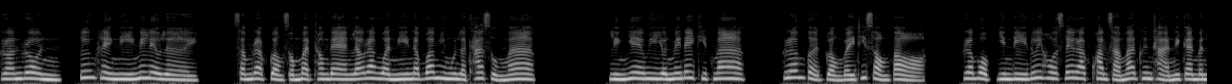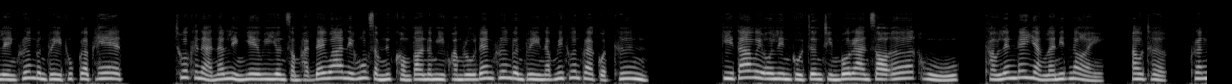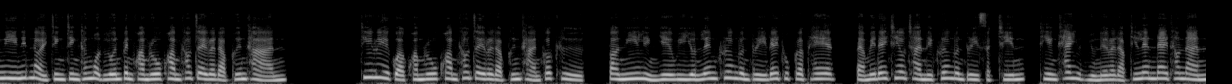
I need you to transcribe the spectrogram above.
ร้อนรนอึ้งเพลงนี้ไม่เลวเลยสำหรับกล่องสมบัติทองแดงแล้วรางวัลนี้นับว่ามีมูลค่าสูงมากลินเยวียนไม่ได้คิดมาก เริ่มเปิดกล่องใบที่สองต่อ ระบบยินดีด้วยโฮสได้รับความสามารถพื้นฐานในการบรรเลงเครื่องดนตรีทุกประเภทชั่วขณะนั้นหลิงเยวียนสัมผัสได้ว่าในห้วงสำนึกของตอนนั้นมีความรู้ด้านเครื่องดนตรีนับไม่ถ้วนปรากฏขึ้น กีตาร์ไวโอลินกูเจิงฉินโบราณซอเออร์หู เขาเล่นได้อย่างละนิดหน่อย เอาเถอะ ครั้งนี้นิดหน่อยจริงๆทั้งหมดล้วนเป็นความรู้ความเข้าใจระดับพื้นฐาน ที่เรียกว่าความรู้ความเข้าใจระดับพื้นฐานก็คือ ตอนนี้หลิงเยวียนเล่นเครื่องดนตรีได้ทุกประเภท แต่ไม่ได้เชี่ยวชาญในเครื่องดนตรีสักชิ้น เพียงแค่หยุดอยู่ในระดับที่เล่นได้เท่านั้น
